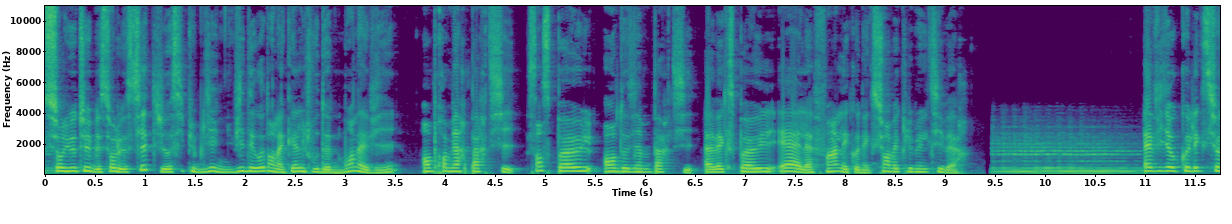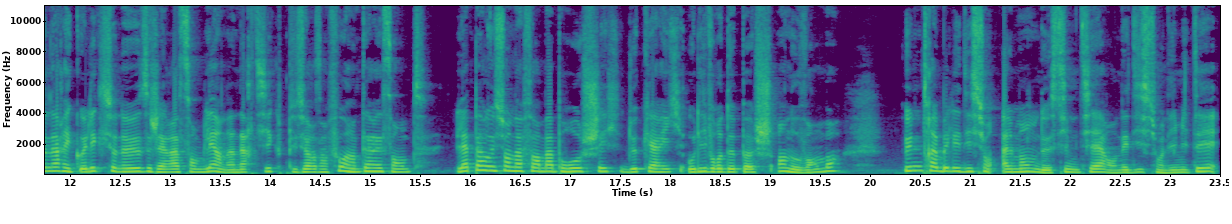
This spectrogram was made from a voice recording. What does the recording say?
Sur YouTube et sur le site, j'ai aussi publié une vidéo dans laquelle je vous donne mon avis, en première partie sans spoil, en deuxième partie avec spoil et à la fin les connexions avec le multivers. Avis aux collectionneurs et collectionneuses, j'ai rassemblé en un article plusieurs infos intéressantes. La parution d'un format broché de Carrie au livre de poche en novembre, une très belle édition allemande de Cimetière en édition limitée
